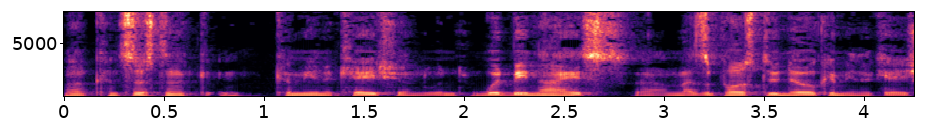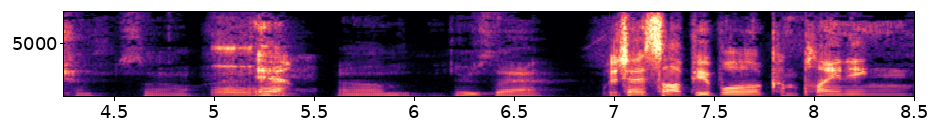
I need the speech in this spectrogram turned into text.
Uh, consistent c- communication would, would be nice, um, as opposed to no communication. So, Mhm. Yeah. um, there's that. Which I saw people complaining,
